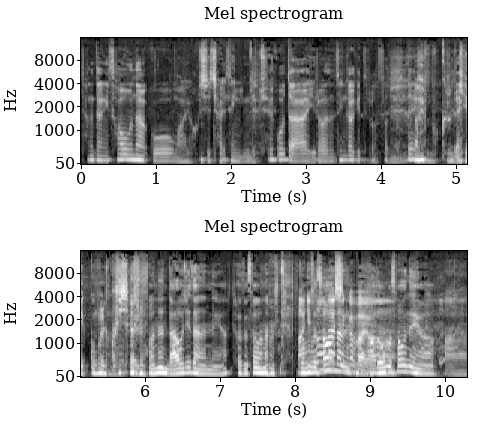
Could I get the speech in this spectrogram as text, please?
상당히 서운하고 와 역시 잘생긴 게 최고다 이런 생각이 들었었는데 아이, 뭐 그런 네. 개꿈을 꾸셔요. 저는 나오지도 않았네요. 저도 서운합니다. 많이 너무 서운하신가 봐요. 아, 너무 서운해요. 아,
